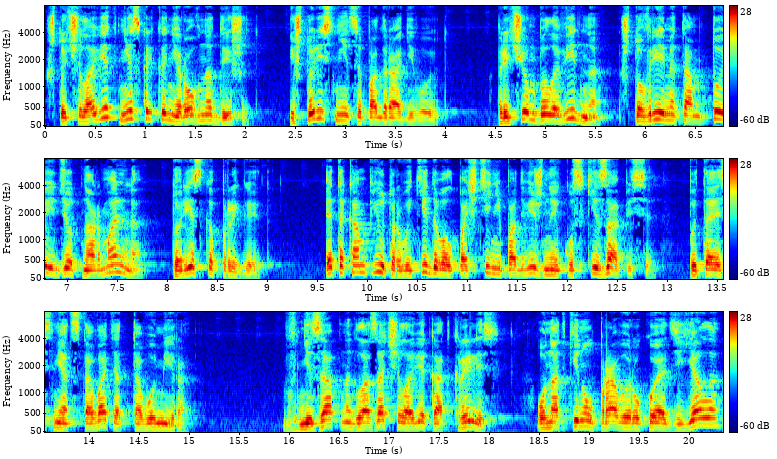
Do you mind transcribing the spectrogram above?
что человек несколько неровно дышит, и что ресницы подрагивают. Причем было видно, что время там то идет нормально, то резко прыгает. Это компьютер выкидывал почти неподвижные куски записи, пытаясь не отставать от того мира – Внезапно глаза человека открылись, он откинул правой рукой одеяло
